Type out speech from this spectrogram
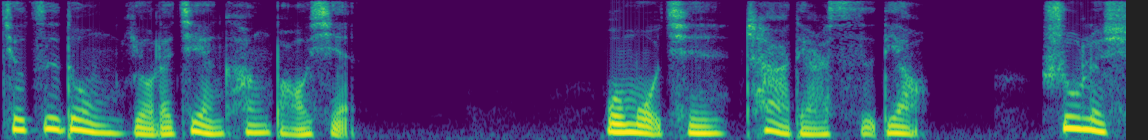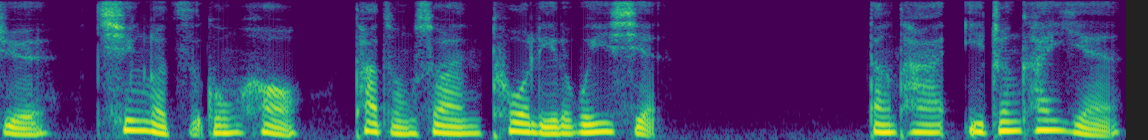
就自动有了健康保险。我母亲差点死掉，输了血，清了子宫后，她总算脱离了危险。当她一睁开眼，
